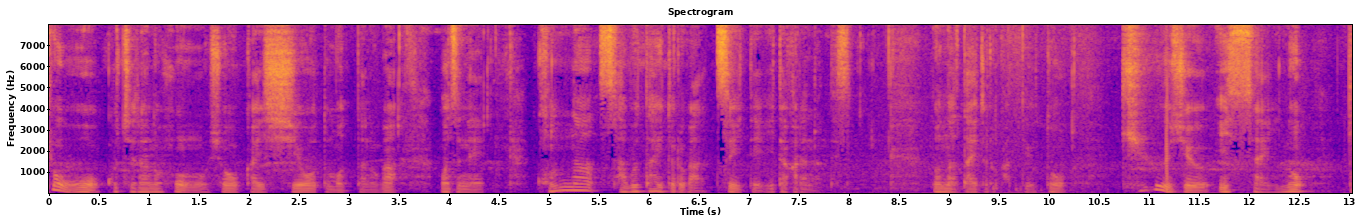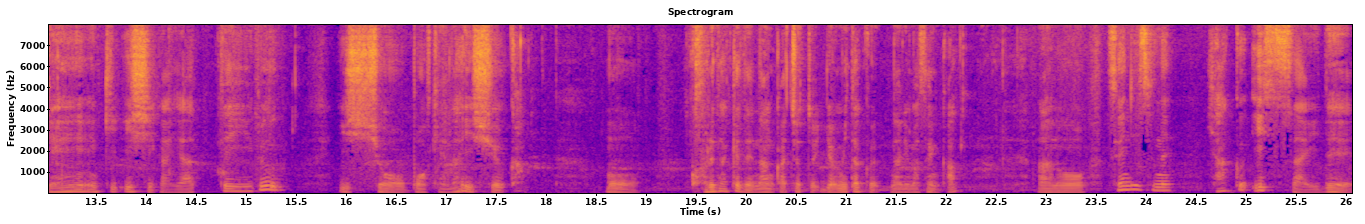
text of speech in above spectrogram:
今日こちらの本を紹介しようと思ったのがまずねこんなサブタイトルがついていたからなんです。どんなタイトルかっていうと91歳の現役医師がやっている一生ボケない習慣。もうこれだけでなんかちょっと読みたくなりませんか？あの先日ね101歳で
